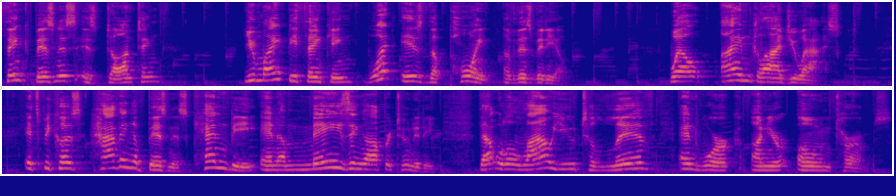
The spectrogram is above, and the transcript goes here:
Think business is daunting? You might be thinking, what is the point of this video? Well, I'm glad you asked. It's because having a business can be an amazing opportunity that will allow you to live and work on your own terms.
